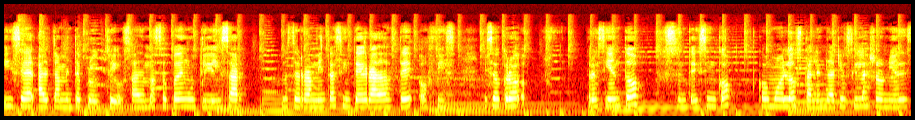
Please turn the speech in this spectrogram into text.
y ser altamente productivos. Además se pueden utilizar las herramientas integradas de Office Microsoft 365 como los calendarios y las reuniones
